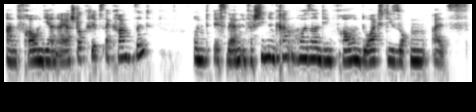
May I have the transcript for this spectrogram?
an Frauen, die an Eierstockkrebs erkrankt sind. Und es werden in verschiedenen Krankenhäusern den Frauen dort die Socken als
